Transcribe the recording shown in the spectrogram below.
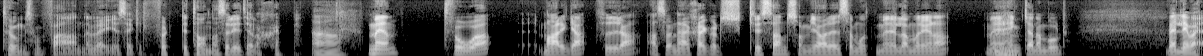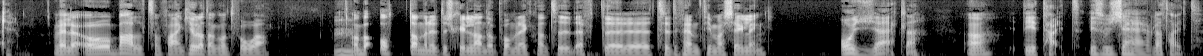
Tung som fan, den väger säkert 40 ton. Alltså det är ett jävla skepp. Ja. Men tvåa, Marga, fyra. Alltså den här skärgårdskryssaren som jag racear mot med La Morena. Med Mm. Henkan ombord. Väldigt vacker. Väl, och ballt som fan. Kul att de kom tvåa. Mm. Och bara åtta minuters skillnad på omräknad tid efter eh, 35 timmars segling. Oj, jäklar. Ja, det är tight. Det är så jävla tight.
